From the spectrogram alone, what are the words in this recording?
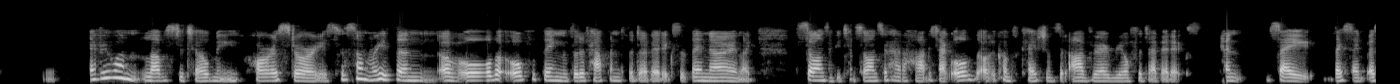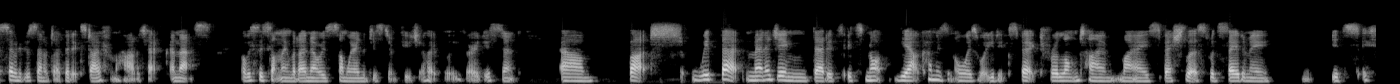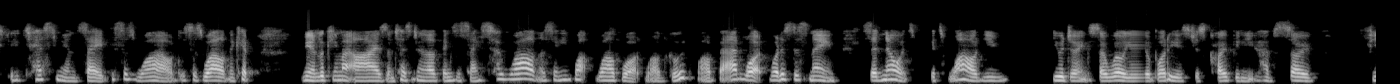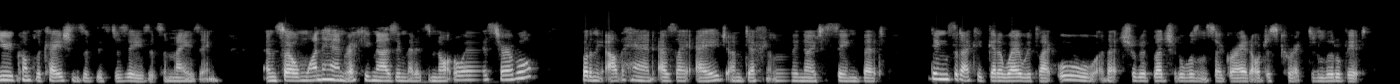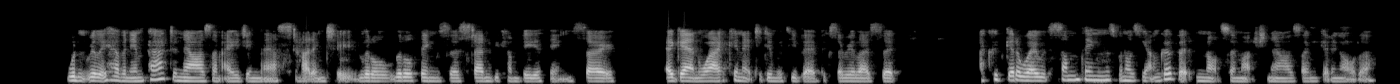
everyone loves to tell me horror stories for some reason of all the awful things that have happened to the diabetics that they know, like so and so had a heart attack, all the other complications that are very real for diabetics. And say they say 70% of diabetics die from a heart attack, and that's obviously something that I know is somewhere in the distant future, hopefully very distant. Um, but with that, managing that, it's it's not the outcome isn't always what you'd expect. For a long time, my specialist would say to me, "It's he'd test me and say, this is wild, this is wild," and they kept you know looking in my eyes and testing other things and saying, "So wild," and I was thinking, "What wild? What wild? Good? Wild bad? What? What does this mean?" He said, "No, it's it's wild. You you are doing so well. Your body is just coping. You have so few complications of this disease. It's amazing. And so, on one hand, recognizing that it's not always terrible, but on the other hand, as I age, I'm definitely noticing that things that I could get away with, like, oh, that sugar, blood sugar wasn't so great, I'll just correct it a little bit, wouldn't really have an impact. And now, as I'm aging, they are starting to little little things are starting to become bigger things. So, again, why I connected in with you, Bev, because I realized that I could get away with some things when I was younger, but not so much now as I'm getting older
